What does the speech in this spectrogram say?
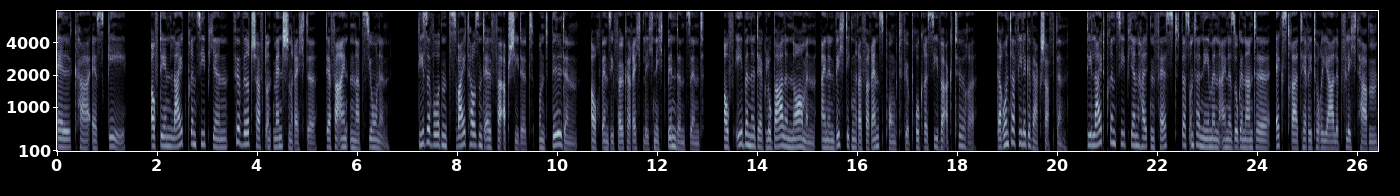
LKSG, auf den Leitprinzipien für Wirtschaft und Menschenrechte der Vereinten Nationen. Diese wurden 2011 verabschiedet und bilden, auch wenn sie völkerrechtlich nicht bindend sind, auf Ebene der globalen Normen einen wichtigen Referenzpunkt für progressive Akteure, darunter viele Gewerkschaften. Die Leitprinzipien halten fest, dass Unternehmen eine sogenannte extraterritoriale Pflicht haben,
